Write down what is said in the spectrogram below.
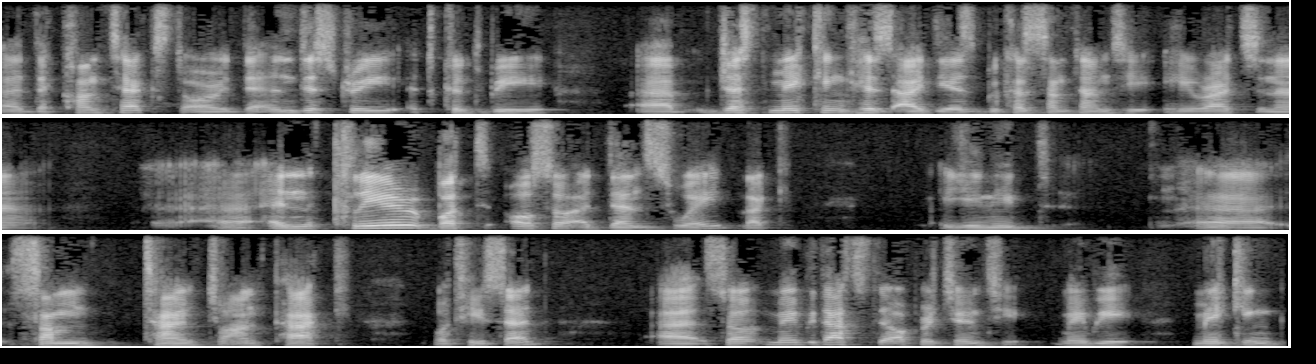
uh, the context or the industry. It could be just making his ideas because sometimes he, he writes in a uh, in clear but also a dense way. Like you need uh, some time to unpack what he said. Uh, so maybe that's the opportunity. Maybe making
